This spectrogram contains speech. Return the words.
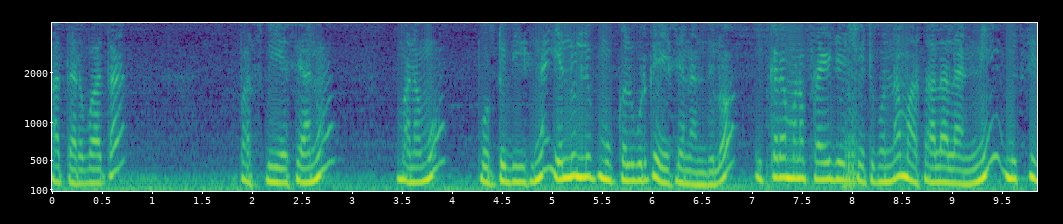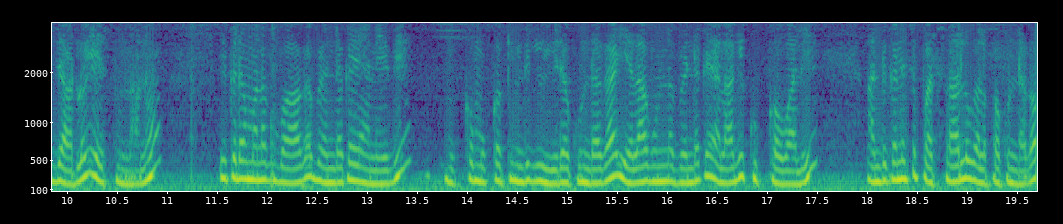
ఆ తర్వాత పసుపు వేసాను. మనము పొట్టు తీసిన ఎల్లుల్లి ముక్కలు కూడా వేసాను అందులో. ఇక్కడ మనం ఫ్రై చేసి పెట్టుకున్న మసాలాలన్నీ మిక్సీ జార్లో వేస్తున్నాను. ఇక్కడ మనకు బాగా బెండకాయ అనేది ముక్క ముక్క కిందికి ఈడకుండగా ఎలాగున్న బెండకాయ అలాగే కుక్ అవ్వాలి. అందుకనేసి పదిసార్లు కలపకుండా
